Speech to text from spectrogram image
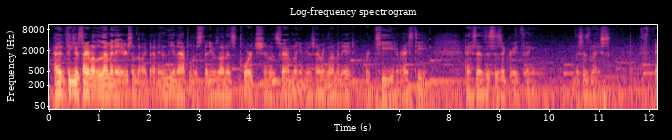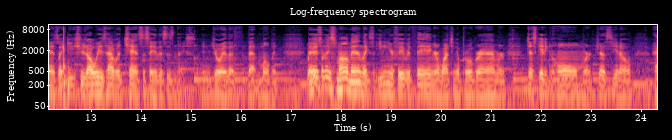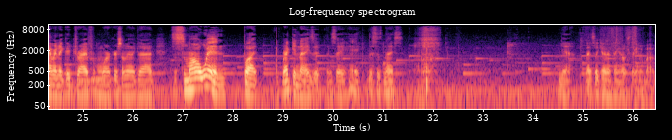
I think he was talking about lemonade or something like that in Indianapolis. That he was on his porch and with his family and he was having lemonade or tea or iced tea. And he said, This is a great thing. This is nice and it's like you should always have a chance to say this is nice enjoy that that moment maybe something small man like eating your favorite thing or watching a program or just getting home or just you know having a good drive from work or something like that. It's a small win but recognize it and say hey this is nice. Yeah that's the kind of thing i was thinking about.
